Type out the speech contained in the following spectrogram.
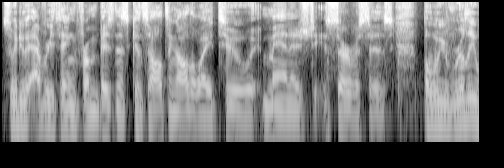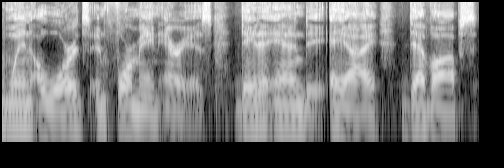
So, we do everything from business consulting all the way to managed services. But we really win awards in four main areas data and AI, DevOps,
